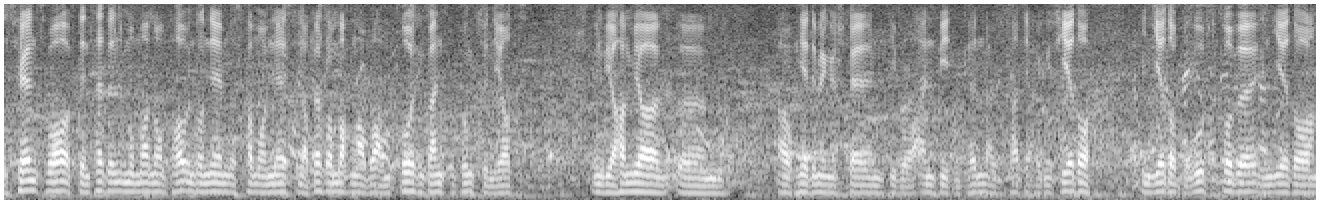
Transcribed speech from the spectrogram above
es fehlen zwar auf den Zetteln immer mal noch ein paar Unternehmen, das kann man im nächsten Jahr besser machen, aber im Großen und Ganzen funktioniert es. Und wir haben ja ähm, auch jede Menge Stellen, die wir anbieten können. Also das hat ja eigentlich jeder in jeder Berufsgruppe, in jeder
